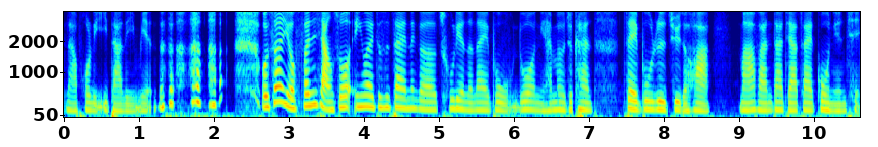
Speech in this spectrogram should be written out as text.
拿破里意大利面。我虽然有分享说，因为就是在那个初恋的那一部，如果你还没有去看这一部日剧的话，麻烦大家在过年前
